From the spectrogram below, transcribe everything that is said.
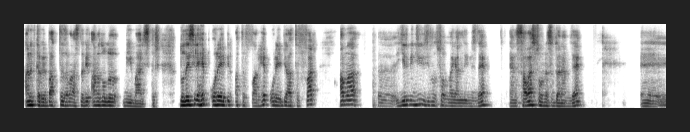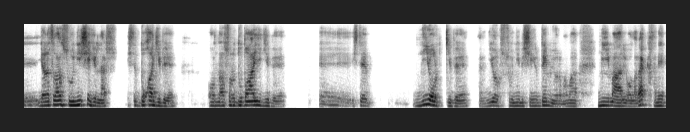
Anıtkabir baktığı zaman aslında bir Anadolu mimarisidir. Dolayısıyla hep oraya bir atıf var. Hep oraya bir atıf var. Ama 20. yüzyılın sonuna geldiğimizde yani savaş sonrası dönemde e, yaratılan suni şehirler işte Doha gibi ondan sonra Dubai gibi e, işte New York gibi yani New York suni bir şehir demiyorum ama mimari olarak hani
